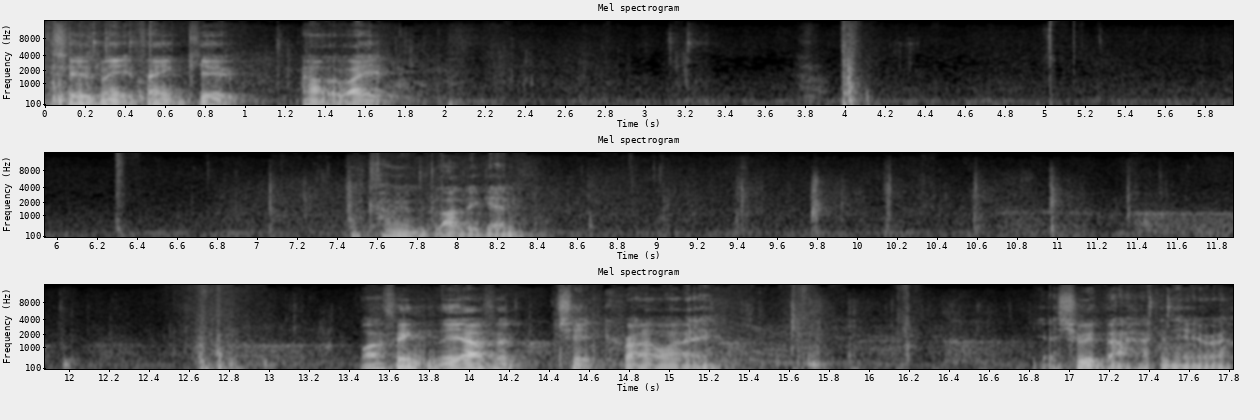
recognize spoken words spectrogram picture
Excuse me, thank you. Out of the way. I'm coming blood again. Well, I think the other chick ran away. Yeah, she'll be back. I can hear her.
